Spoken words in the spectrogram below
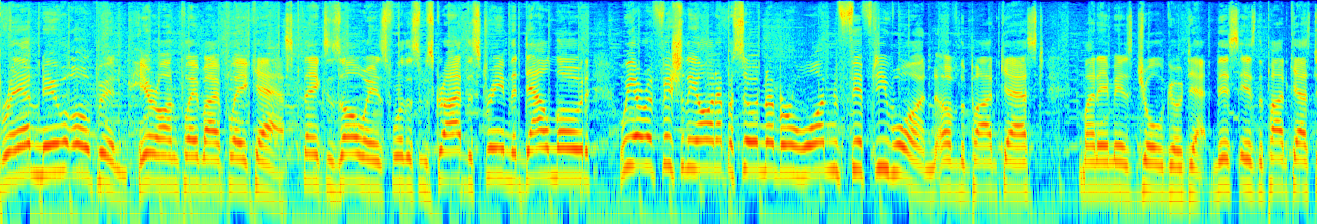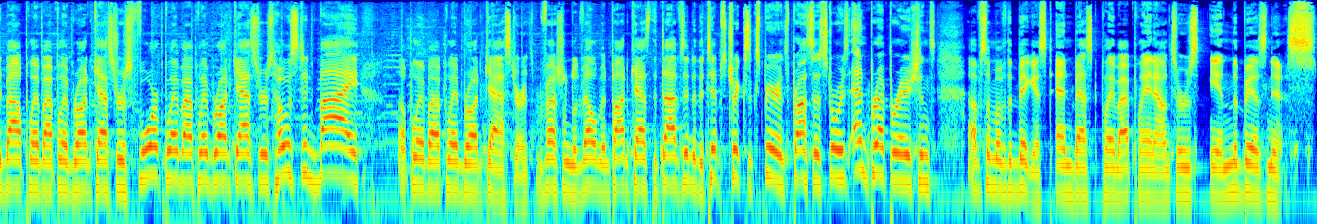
Brand new open here on Play by Play Cast. Thanks as always for the subscribe, the stream, the download. We are officially on episode number 151 of the podcast. My name is Joel Godett. This is the podcast about play by play broadcasters for play by play broadcasters, hosted by a play by play broadcaster. It's a professional development podcast that dives into the tips, tricks, experience, process, stories, and preparations of some of the biggest and best play by play announcers in the business.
